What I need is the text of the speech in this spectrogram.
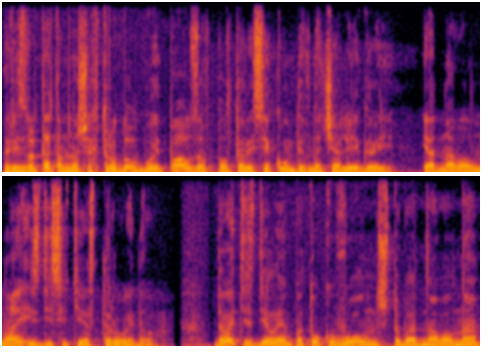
Результатом наших трудов будет пауза в 1,5 секунды в начале игры и одна волна из 10 астероидов. Давайте сделаем потоку волн, чтобы одна волна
